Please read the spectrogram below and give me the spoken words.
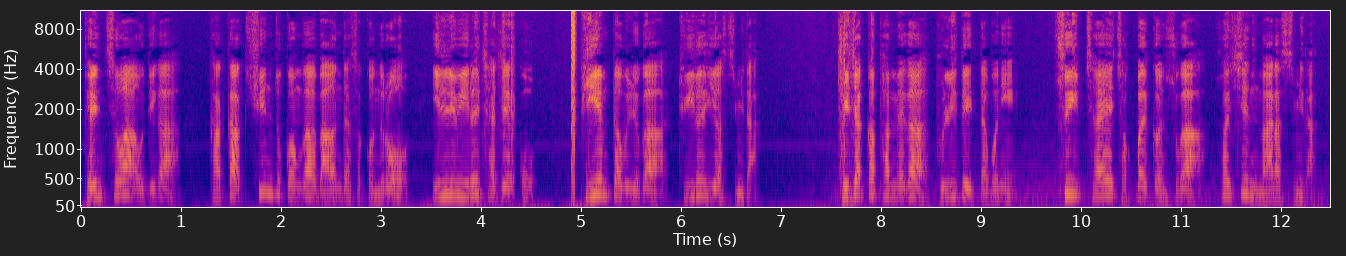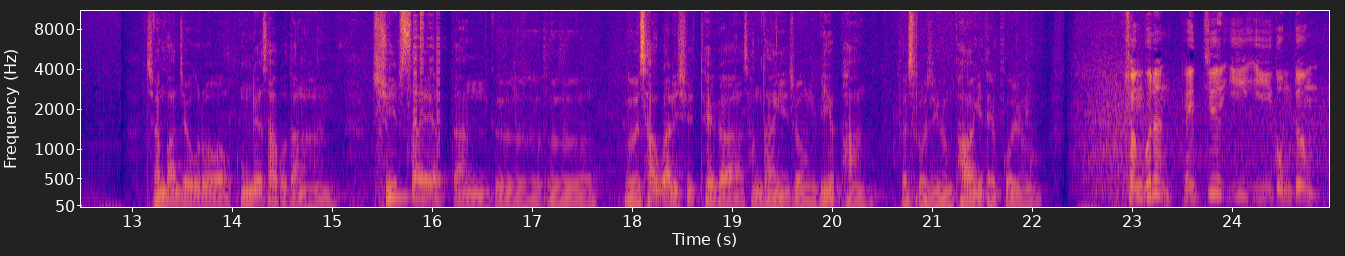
벤츠와 아우디가 각각 52건과 45건으로 1, 2위를 차지했고 BMW가 뒤를 이었습니다. 제작과 판매가 분리돼 있다 보니 수입차의 적발 건수가 훨씬 많았습니다. 전반적으로 국내사보다는 수입사의 어떤 그, 어, 그 사후관리 실태가 상당히 좀 미흡한 것으로 지금 파악이 됐고요. 정부는 벤츠 E220 등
